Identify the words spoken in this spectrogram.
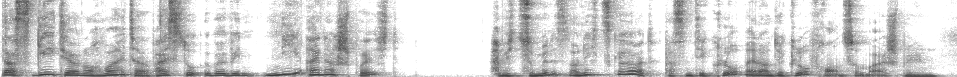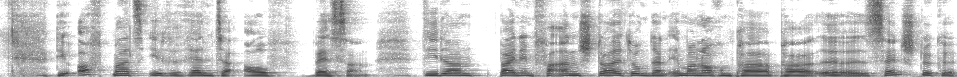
Das geht ja noch weiter. Weißt du, über wen nie einer spricht? Habe ich zumindest noch nichts gehört. Das sind die Klomänner und die Klofrauen zum Beispiel, die oftmals ihre Rente aufbessern, die dann bei den Veranstaltungen dann immer noch ein paar, paar äh, Centstücke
